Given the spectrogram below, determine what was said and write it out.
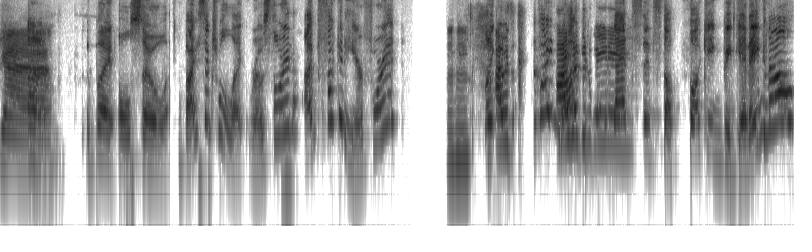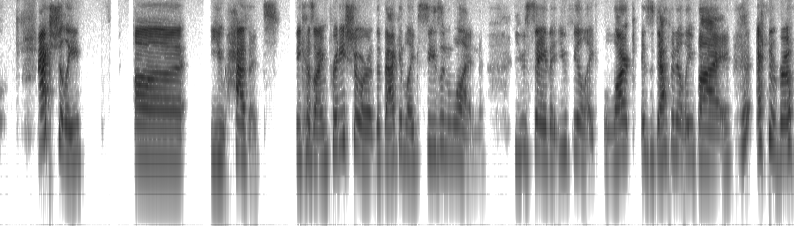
Yeah. Um, but also bisexual like Rosethorn, I'm fucking here for it. Mm-hmm. Like, I was have I I have been waiting that since the fucking beginning, though? actually uh you haven't because I'm pretty sure that back in like season one you say that you feel like Lark is definitely bi and Rose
